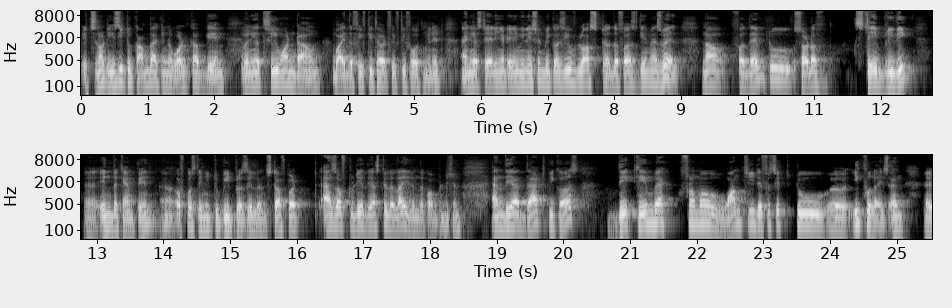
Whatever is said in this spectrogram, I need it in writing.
It's not easy to come back in a World Cup game when you're 3 1 down by the 53rd, 54th minute and you're staring at elimination because you've lost uh, the first game as well. Now, for them to sort of stay breathing uh, in the campaign, uh, of course, they need to beat Brazil and stuff, but as of today, they are still alive in the competition. And they are that because they came back from a 1-3 deficit to uh, equalize. And uh,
